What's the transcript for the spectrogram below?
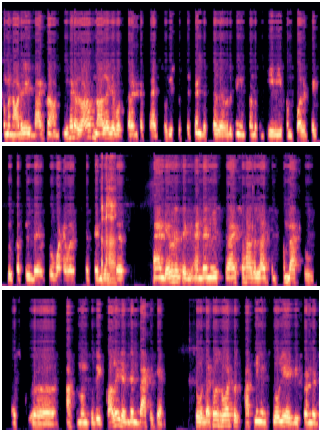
from an ordinary background, he had a lot of knowledge about current affairs. So he used to sit and discuss everything in front of the TV, from politics to Kapil Dev to whatever, Tendulkar, and everything. And then we used to, I used to have the lunch and come back to uh, afternoon to the college and then back again. So that was what was happening, and slowly I befriended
